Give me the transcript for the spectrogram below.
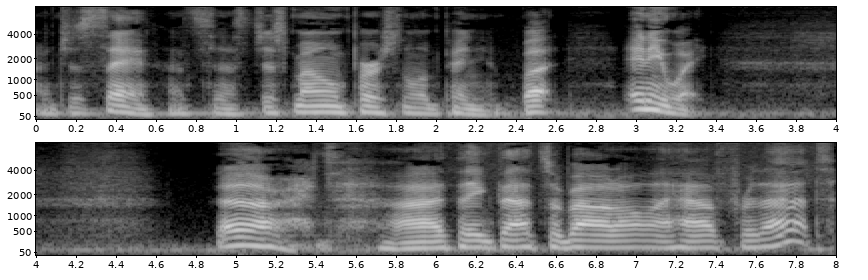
I'm just saying. That's, that's just my own personal opinion. But anyway. All right. I think that's about all I have for that.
